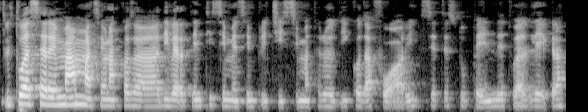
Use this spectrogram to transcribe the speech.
il tuo essere mamma sia una cosa divertentissima e semplicissima, te lo dico da fuori. Siete stupende, tu e Allegra.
